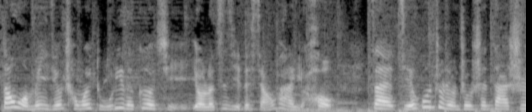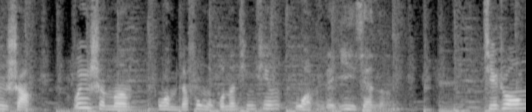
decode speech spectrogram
当我们已经成为独立的个体，有了自己的想法以后，在结婚这种终身大事上，为什么我们的父母不能听听我们的意见呢？其中，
